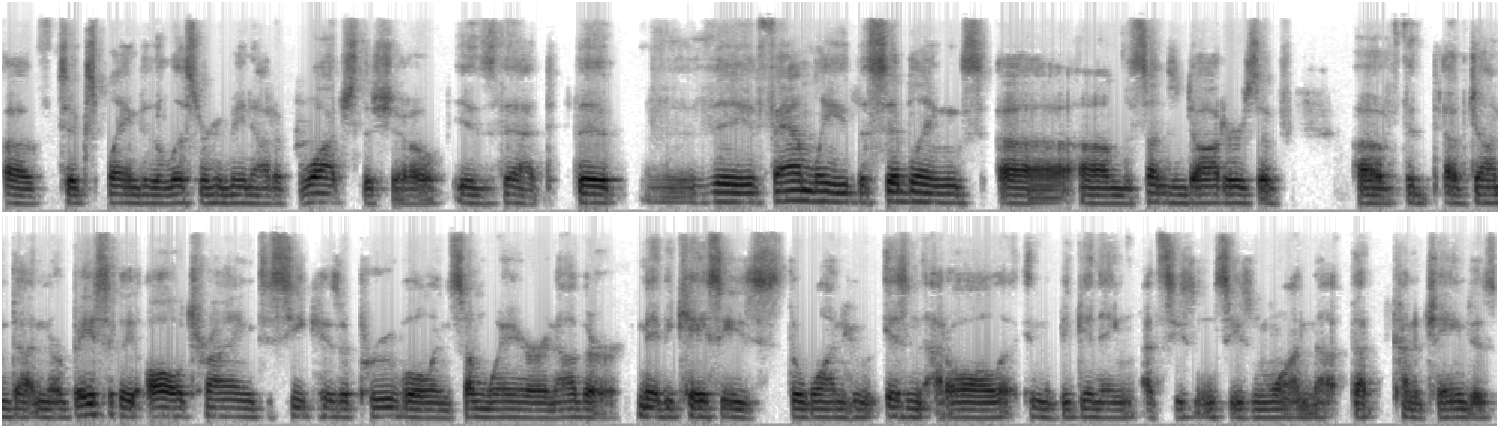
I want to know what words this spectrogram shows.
of to explain to the listener who may not have watched the show is that the the family, the siblings, uh, um, the sons and daughters of of the of John Dutton are basically all trying to seek his approval in some way or another. Maybe Kayce's the one who isn't at all in the beginning at season season one. That that kind of changes.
